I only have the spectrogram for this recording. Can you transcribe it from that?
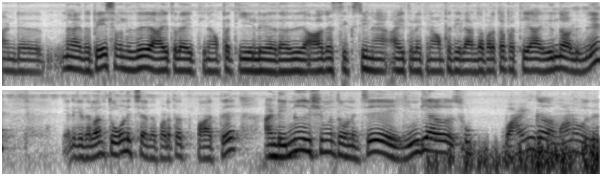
அண்டு uh, நான் இதை பேச வந்தது ஆயிரத்தி தொள்ளாயிரத்தி நாற்பத்தி ஏழு அதாவது ஆகஸ்ட் சிக்ஸ்டீன் ஆயிரத்தி தொள்ளாயிரத்தி நாற்பத்தி ஏழு அந்த படத்தை பற்றியாக இருந்தாலுமே எனக்கு இதெல்லாம் தோணுச்சு அந்த படத்தை பார்த்து. அண்ட் இன்னொரு விஷயமும் தோணுச்சு இந்தியாவில் சூப் பயங்கரமான ஒரு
